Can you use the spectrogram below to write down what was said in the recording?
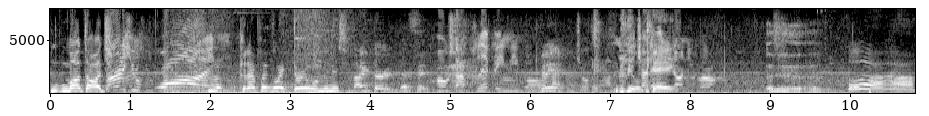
Montage. 31! Can I play for like 31 minutes? 9:30. That's it. Oh, stop clipping me, bro. I'm Hey. not even joking. I'm You literally trying okay? to edit on you, bro. Alright,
